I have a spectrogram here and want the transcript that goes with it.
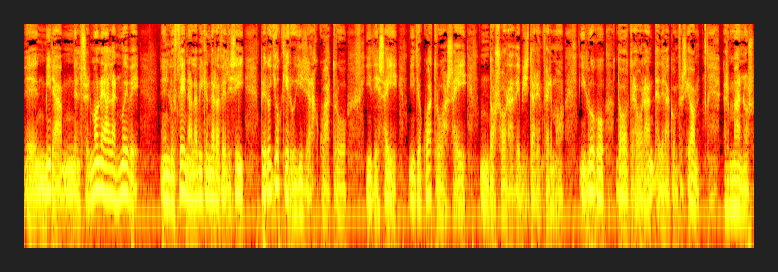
eh, mira, el sermón es a las nueve, en Lucena, la Virgen de Araceli, sí, pero yo quiero ir a las cuatro y de seis, y de cuatro a seis, dos horas de visitar enfermos, y luego dos o tres horas antes de la confesión. Hermanos,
